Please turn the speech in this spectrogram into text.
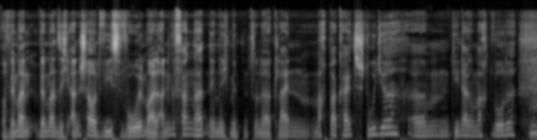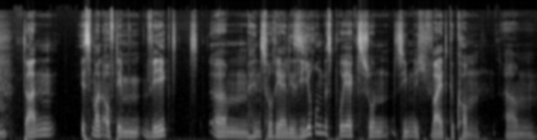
Auch wenn man, wenn man sich anschaut, wie es wohl mal angefangen hat, nämlich mit so einer kleinen Machbarkeitsstudie, ähm, die da gemacht wurde, mhm. dann ist man auf dem Weg ähm, hin zur Realisierung des Projekts schon ziemlich weit gekommen. Ähm,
